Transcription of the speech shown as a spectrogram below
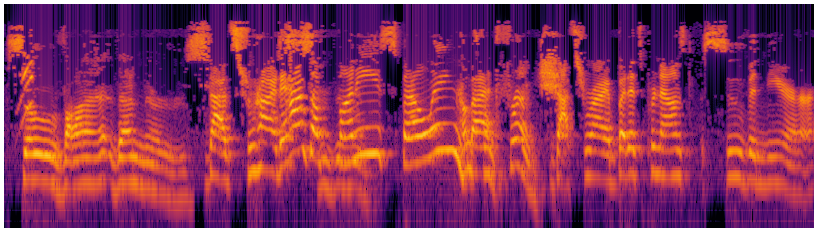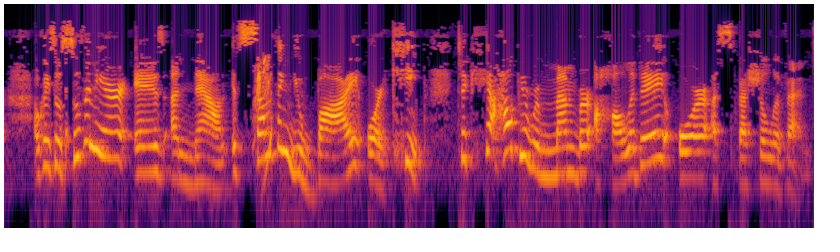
souvenirs. That's right. It has a funny spelling, Comes but from French. that's right. But it's pronounced souvenir. Okay, so souvenir is a noun. It's something you buy or keep to help you remember a holiday or a special event.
